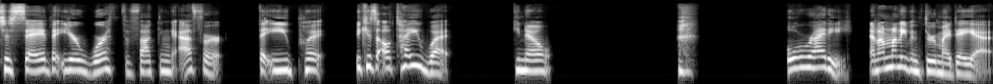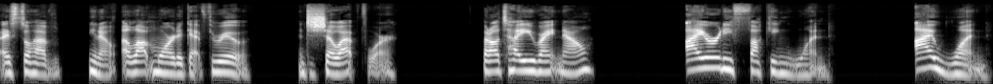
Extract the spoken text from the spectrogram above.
to say that you're worth the fucking effort that you put because I'll tell you what, you know, already, and I'm not even through my day yet. I still have, you know, a lot more to get through and to show up for. But I'll tell you right now, I already fucking won. I won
